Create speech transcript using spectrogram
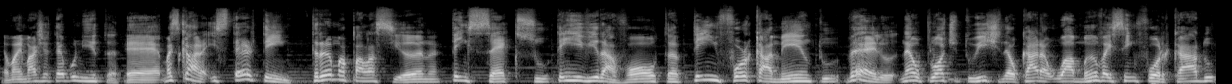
É uma imagem até bonita. É, mas, cara, Esther tem trama palaciana, tem sexo, tem reviravolta, tem enforcamento. Velho, né? O plot twist, né? O cara, o Aman vai ser enforcado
